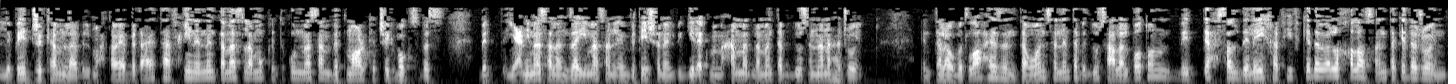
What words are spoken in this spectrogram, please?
ل page كاملة بالمحتويات بتاعتها في حين إن أنت مثلا ممكن تكون مثلا بت mark check box بس بت يعني مثلا زي مثلا ال invitation اللي بيجي لك من محمد لما أنت بتدوس إن أنا ه join. انت لو بتلاحظ انت وانس ان انت بتدوس على ال button بتحصل delay خفيف كده ويقول لك خلاص انت كده joined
